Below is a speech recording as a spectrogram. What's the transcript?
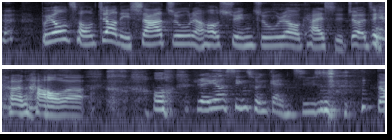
不用从叫你杀猪然后熏猪肉开始就已经很好了。哦，人要心存感激是不是。对，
